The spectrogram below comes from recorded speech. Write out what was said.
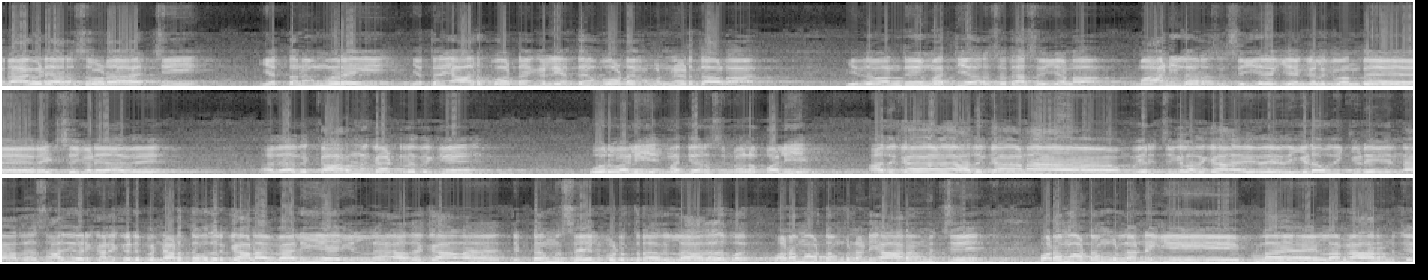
திராவிட அரசோட ஆட்சி. எத்தனை முறை எத்தனை ஆர்ப்பாட்டங்கள் எத்தனை போராட்டங்கள் முன்னெடுத்தாலும் இது வந்து மத்திய அரசு தான் செய்யணும். மாநில அரசு செய்யறதுக்கு எங்களுக்கு வந்து ரைட்ஸு கிடையாது. அதாவது காரணம் காட்டுறதுக்கு ஒரு வழி மத்திய அரசு மேலே பழி. அதுக்காக அதுக்கான முயற்சிகள் அதுக்கான இது இடஒதுக்கீடு ந- அதாவது சாதிவாரி கணக்கெடுப்பு நடத்துவதற்கான வழியே இல்லை அதுக்கான திட்டமும் செயல்படுத்துறது இல்லை. அதாவது வ- நீ ஆரம்பிச்சு வடமாவட்டம் இன்னைக்கு ஃபுல்லாக எல்லாமே ஆரம்பிச்சு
